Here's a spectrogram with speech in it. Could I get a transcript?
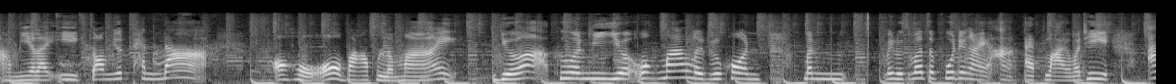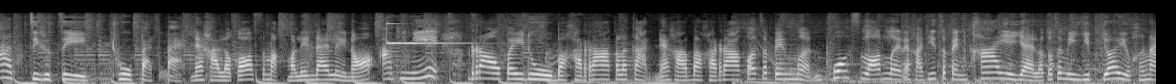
อ่ามีอะไรอีกจอมยุทธแพนด้าโอ้โห บาร์ผลไม้ เยอะอะคือมันมีเยอะมากๆเลยทุกคนมันไม่รู้ว่าจะพูดยังไง อะ add LINE มาที่ g 2 g 288 นะคะ แล้วก็สมัครมาเล่นได้เลยเนาะอะทีนี้เราไปดูบาคาร่าก็แล้วกันนะคะ บาคาร่าก็จะเป็นเหมือนพวกสล็อตเลยนะคะ ที่จะเป็นค่ายใหญ่ ๆ แล้วก็จะมียิบย่อยอยู่ข้างใน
